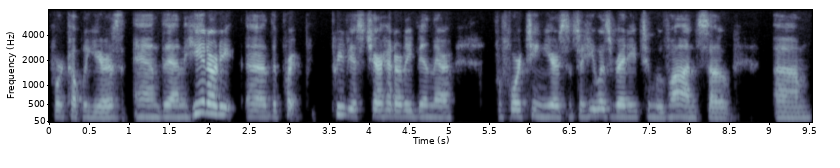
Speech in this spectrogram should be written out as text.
for a couple of years, and then he had already uh, the pre- previous chair had already been there for 14 years, and so he was ready to move on. So, um,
